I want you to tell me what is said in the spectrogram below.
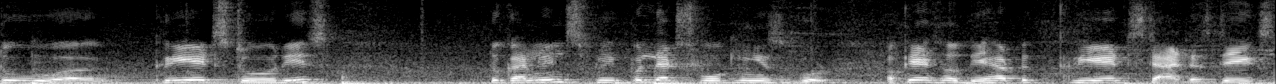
to uh, create stories to convince people that smoking is good. Okay so they have to create statistics.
